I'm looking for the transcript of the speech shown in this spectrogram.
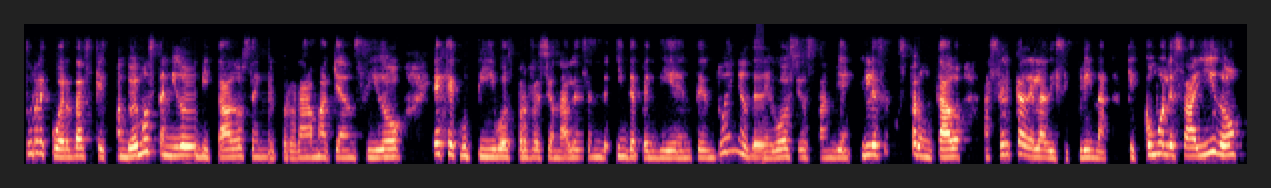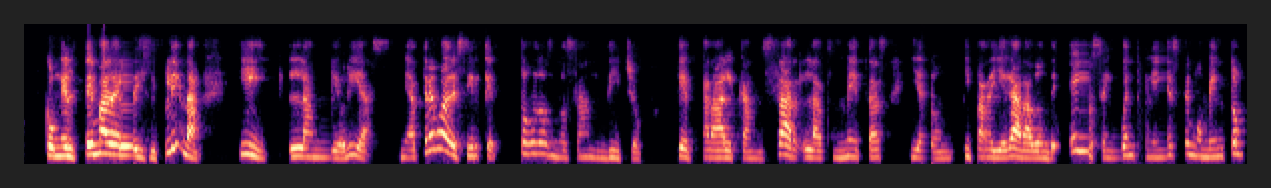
tú recuerdas que cuando hemos tenido invitados en el programa que han sido ejecutivos, profesionales independientes, dueños de negocios también, y les hemos preguntado acerca de la disciplina, que cómo les ha ido con el tema de la disciplina. Y la mayoría, me atrevo a decir que todos nos han dicho que para alcanzar las metas y, para llegar a donde ellos se encuentran en este momento,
